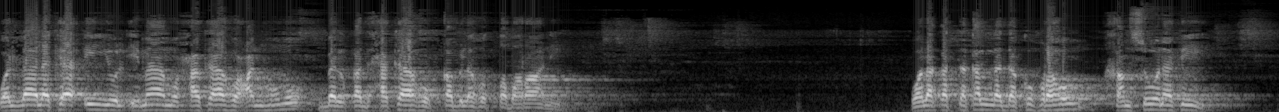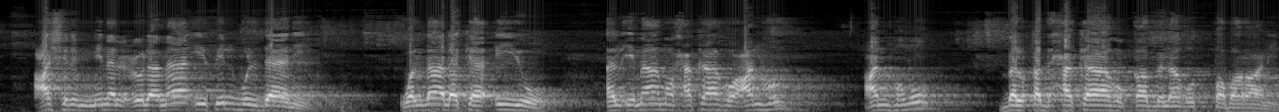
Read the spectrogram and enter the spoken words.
واللالكائي الإمام حكاه عنهم بل قد حكاه قبله الطبراني. ولقد تقلد كفرهم خمسون في عشر من العلماء في البلدان. واللالكائي الإمام حكاه عنهم عنهم بل قد حكاه قبله الطبراني.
